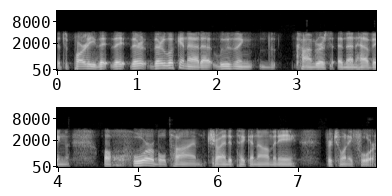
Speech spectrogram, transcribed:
it's a party that they they're they're looking at it losing Congress and then having a horrible time trying to pick a nominee for 24.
